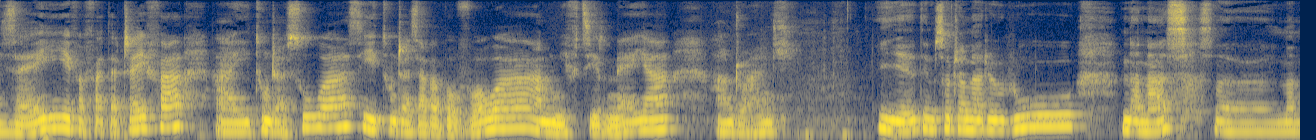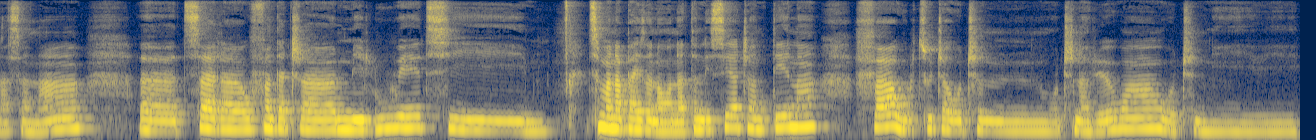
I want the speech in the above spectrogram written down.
izay efa fantatray fa hitondra soa sy hitondra zava-baovao amin'ny fijerinay androany. Ie dia misaotra anareo roa nanasa nanasa anahy. Tsara ho fantatra mialoha hoe tsy tsy manam-pahaizana ao anatin'ilay sehatra ny tena fa olon-tsotra ohatran'ny ohatranareo an, ohatran'ny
